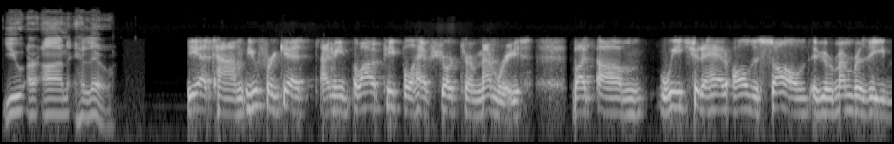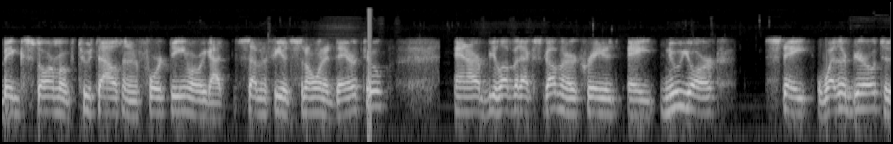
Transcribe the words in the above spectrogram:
You are on. Hello. Yeah, Tom, you forget. I mean, a lot of people have short term memories, but um, we should have had all this solved. If you remember the big storm of 2014 where we got seven feet of snow in a day or two, and our beloved ex governor created a New York State Weather Bureau to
